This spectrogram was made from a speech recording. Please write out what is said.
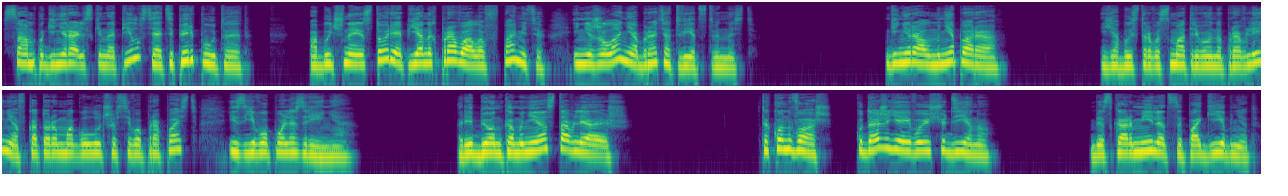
Сам по-генеральски напился, а теперь путает. Обычная история пьяных провалов в памяти и нежелание брать ответственность. «Генерал, мне пора». Я быстро высматриваю направление, в котором могу лучше всего пропасть из его поля зрения. «Ребенка мне оставляешь?» «Так он ваш. Куда же я его еще дену?» «Без кормилицы погибнет».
